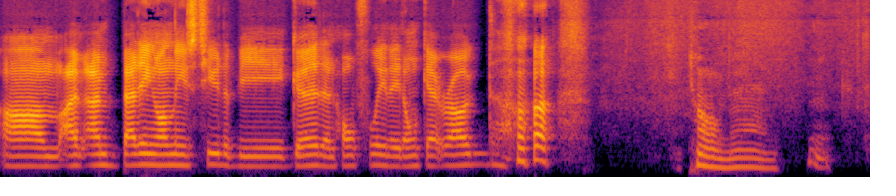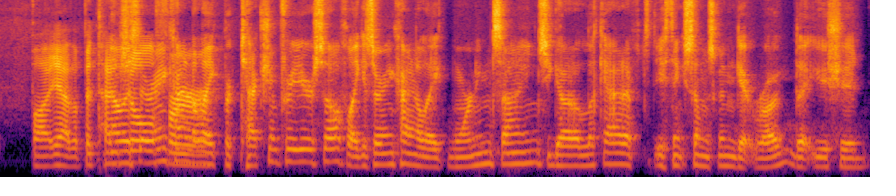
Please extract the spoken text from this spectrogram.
Um, I'm I'm betting on these two to be good, and hopefully they don't get rugged. Oh man. But yeah, the Now, potential is there any for kind of like protection for yourself? Like, is there any kind of like warning signs you gotta look at if you think someone's going to get rugged that you should,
